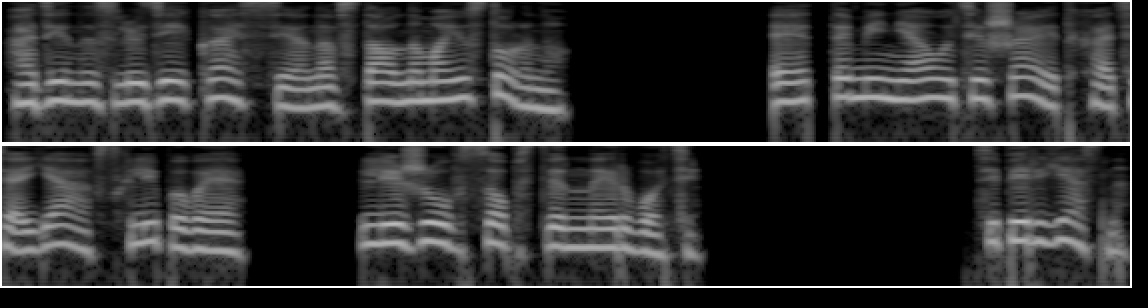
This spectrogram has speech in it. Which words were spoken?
Один из людей Кассиана встал на мою сторону. Это меня утешает, хотя я, всхлипывая, лежу в собственной рвоте. Теперь ясно.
